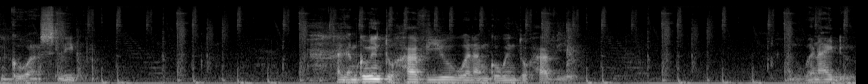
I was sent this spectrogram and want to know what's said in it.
And go and sleep. And I'm going to have you when I'm going to have you. And when I do,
